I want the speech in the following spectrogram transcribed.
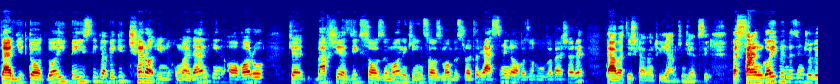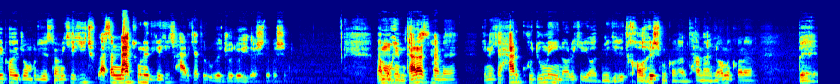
در یک دادگاهی بیستید و بگید چرا این اومدن؟ این آقا رو که بخشی از یک سازمانی که این سازمان به صورت رسمی ناقض حقوق بشره دعوتش کردن توی همچین جلسه و سنگایی بندازین جلوی پای جمهوری اسلامی که هیچ اصلا نتونه دیگه هیچ حرکت رو به جلویی داشته باشه. و مهمتر از همه اینه که هر کدوم اینا رو که یاد می‌گیرید خواهش می‌کنم تمنا می‌کنم به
